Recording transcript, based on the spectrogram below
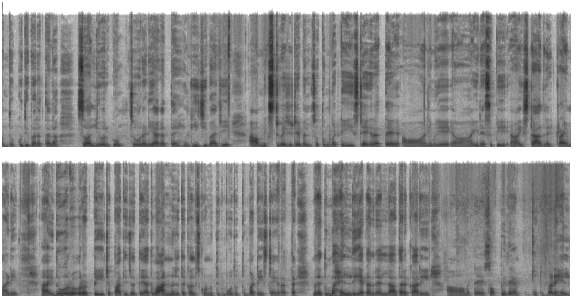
ಒಂದು ಕುದಿ ಬರುತ್ತಲ್ಲ ಸೊ ಅಲ್ಲಿವರೆಗೂ ಸೊ ರೆಡಿ ಆಗುತ್ತೆ. ಗೀಜಿ ಬಾಜಿ ಮಿಕ್ಸ್ಡ್ ವೆಜಿಟೇಬಲ್ ಸೊ ತುಂಬ ಟೇಸ್ಟಿಯಾಗಿರುತ್ತೆ ನಿಮಗೆ ಈ ರೆಸಿಪಿ ಇಷ್ಟ ಆದರೆ ಟ್ರೈ ಮಾಡಿ. ಇದು ರೊಟ್ಟಿ, ಚಪಾತಿ ಜೊತೆ ಅಥವಾ ಅನ್ನ ಜೊತೆ ಕಲಿಸ್ಕೊಂಡು ತಿನ್ಬೋದು. ತುಂಬ ಟೇಸ್ಟಿಯಾಗಿರುತ್ತೆ ಮತ್ತು ತುಂಬ ಹೆಲ್ದಿ ಯಾಕಂದರೆ ಎಲ್ಲ ತರಕಾರಿ ಮತ್ತು ಸೊಪ್ಪಿದೆ. ಸೊ ತುಂಬಾ ಹೆಲ್ದಿ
